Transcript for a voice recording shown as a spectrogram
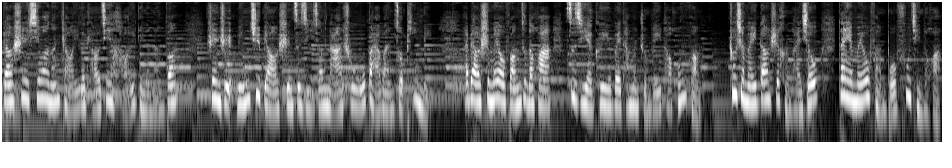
表示希望能找一个条件好一点的男方，甚至明确表示自己将拿出五百万做聘礼，还表示没有房子的话，自己也可以为他们准备一套婚房。朱雪梅当时很害羞，但也没有反驳父亲的话。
